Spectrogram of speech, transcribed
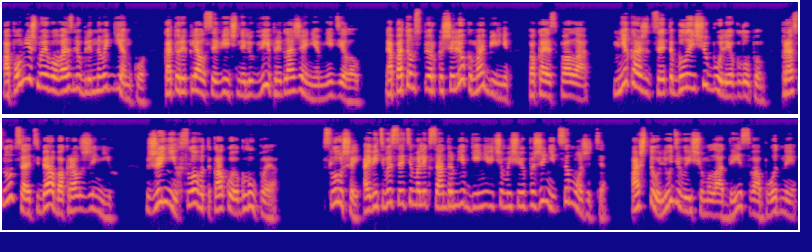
«А помнишь моего возлюбленного Генку, который клялся в вечной любви и предложение мне делал? А потом спер кошелек и мобильник, пока я спала. Мне кажется, это было еще более глупым. Проснуться, а тебя обокрал жених. Жених, слово-то какое глупое. Слушай, а ведь вы с этим Александром Евгеньевичем еще и пожениться можете. А что, люди вы еще молодые, свободные.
